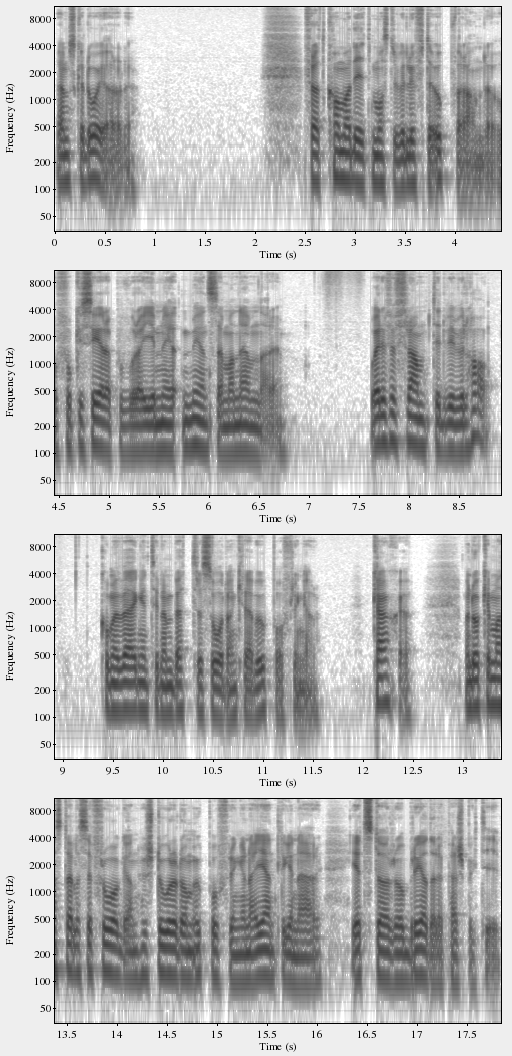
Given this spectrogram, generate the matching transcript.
vem ska då göra det? För att komma dit måste vi lyfta upp varandra och fokusera på våra gemensamma nämnare. Vad är det för framtid vi vill ha? Kommer vägen till en bättre sådan kräva uppoffringar? Kanske. Men då kan man ställa sig frågan hur stora de uppoffringarna egentligen är i ett större och bredare perspektiv.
